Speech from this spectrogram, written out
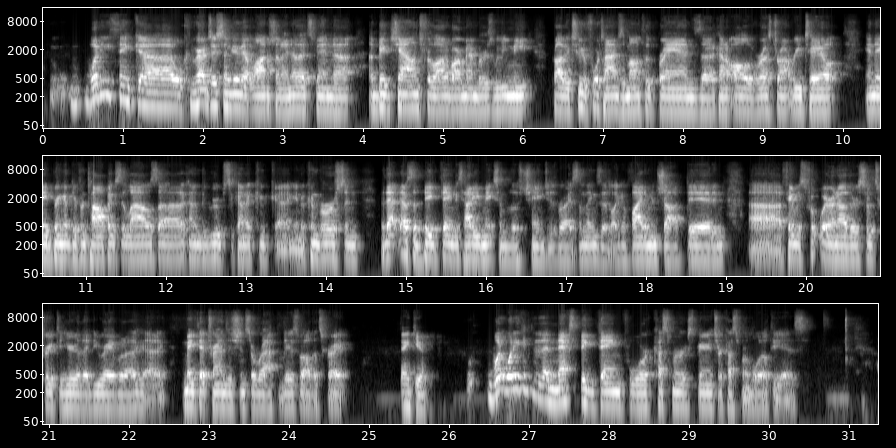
What do you think? Uh, well, congratulations on getting that launched, and I know that's been uh, a big challenge for a lot of our members. We meet probably two to four times a month with brands, uh, kind of all over restaurant, retail, and they bring up different topics. It allows uh, kind of the groups to kind of uh, you know converse, and that that's a big thing. Is how do you make some of those changes, right? Some things that like a Vitamin Shoppe did, and uh, Famous Footwear and others. So it's great to hear that you were able to make that transition so rapidly as well. That's great. Thank you. What, what do you think the next big thing for customer experience or customer loyalty is?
